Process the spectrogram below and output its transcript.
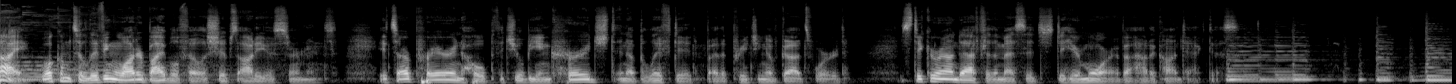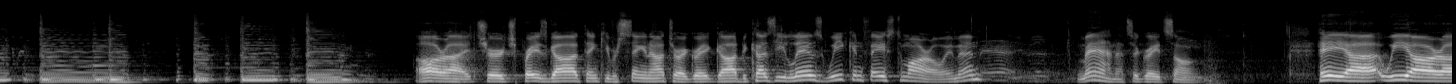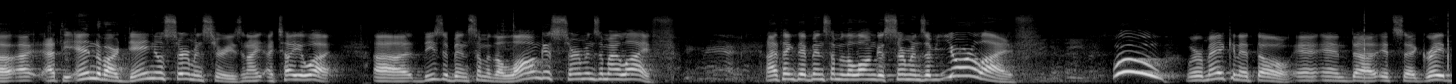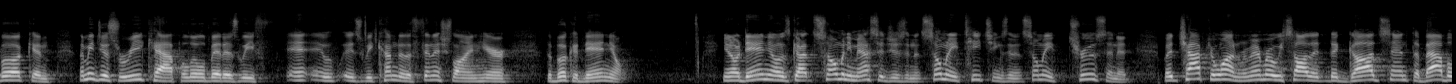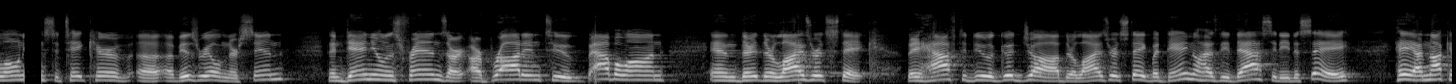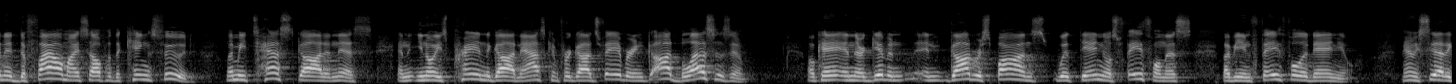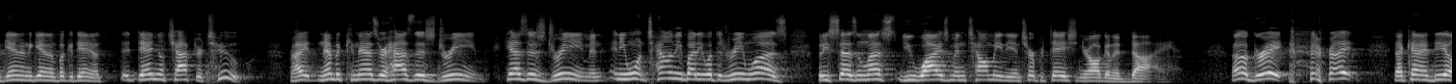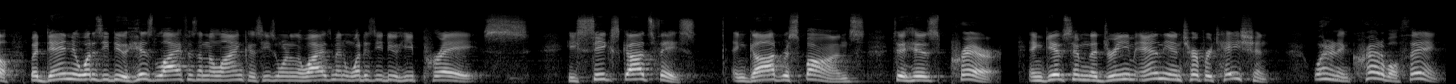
Hi, welcome to Living Water Bible Fellowship's audio sermons. It's our prayer and hope that you'll be encouraged and uplifted by the preaching of God's Word. Stick around after the message to hear more about how to contact us. All right, church, praise God. Thank you for singing out to our great God. Because He lives, we can face tomorrow. Amen? Amen. Man, that's a great song. Hey, uh, we are uh, at the end of our Daniel sermon series, and I, I tell you what, uh, these have been some of the longest sermons of my life. And I think they've been some of the longest sermons of your life. Woo! We're making it though, and, and uh, it's a great book. And let me just recap a little bit as we as we come to the finish line here, the book of Daniel. You know, Daniel has got so many messages in it, so many teachings in it, so many truths in it. But chapter one, remember we saw that, that God sent the Babylonians to take care of, uh, of Israel and their sin. Then Daniel and his friends are, are brought into Babylon, and their, their lives are at stake. They have to do a good job, their lives are at stake. But Daniel has the audacity to say, Hey, I'm not going to defile myself with the king's food. Let me test God in this. And, you know, he's praying to God and asking for God's favor, and God blesses him okay? And they're given, and God responds with Daniel's faithfulness by being faithful to Daniel. Man, we see that again and again in the book of Daniel. Daniel chapter 2, right? Nebuchadnezzar has this dream. He has this dream, and, and he won't tell anybody what the dream was, but he says, Unless you wise men tell me the interpretation, you're all going to die. Oh, great, right? That kind of deal. But Daniel, what does he do? His life is on the line because he's one of the wise men. What does he do? He prays. He seeks God's face, and God responds to his prayer and gives him the dream and the interpretation. What an incredible thing,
